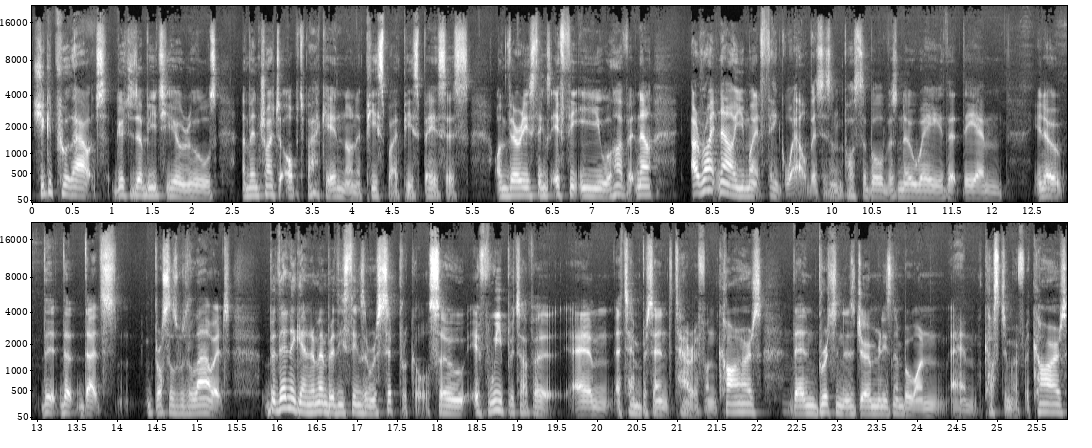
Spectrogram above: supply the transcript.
she could pull out, go to WTO rules, and then try to opt back in on a piece by piece basis on various things if the EU will have it. Now, uh, right now, you might think, well, this is impossible. There's no way that the, um, you know, that that that's Brussels would allow it. But then again, remember these things are reciprocal. So if we put up a um, a ten percent tariff on cars, then Britain is Germany's number one um, customer for cars.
